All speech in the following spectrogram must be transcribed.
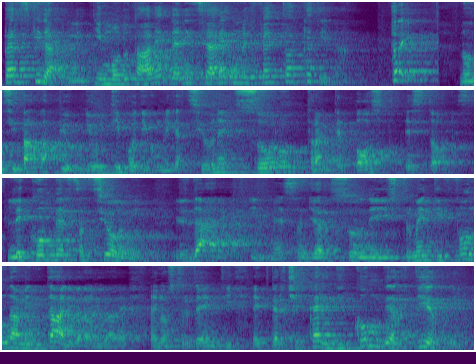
per sfidarli in modo tale da iniziare un effetto a catena. 3. Non si parla più di un tipo di comunicazione solo tramite post e stories. Le conversazioni, il direct, il messenger sono degli strumenti fondamentali per arrivare ai nostri utenti e per cercare di convertirli.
